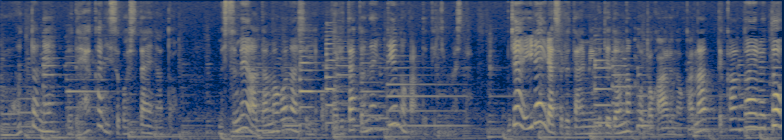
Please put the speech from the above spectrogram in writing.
もっとね穏やかに過ごしたいなと。娘は頭ごなしに怒りたくないっていうのが出てきました。じゃあイライラするタイミングってどんなことがあるのかなって考えると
